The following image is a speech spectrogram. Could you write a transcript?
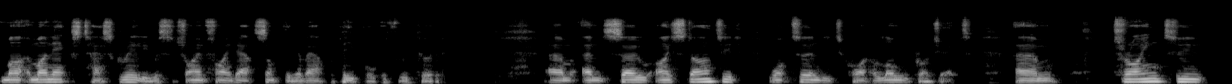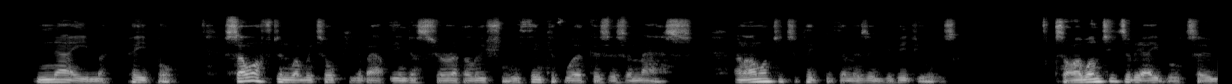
my my next task really was to try and find out something about the people if we could. Um, and so I started what turned into quite a long project, um, trying to name people. So often when we're talking about the Industrial Revolution, we think of workers as a mass and I wanted to think of them as individuals. So I wanted to be able to,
